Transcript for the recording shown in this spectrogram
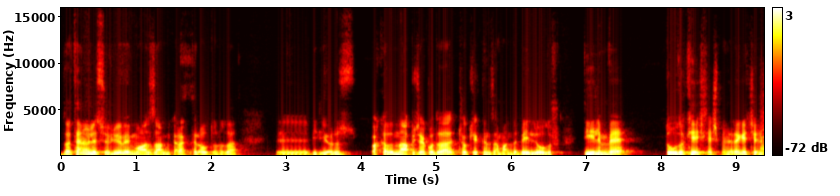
Zaten öyle söylüyor ve muazzam bir karakter olduğunu da e, biliyoruz. Bakalım ne yapacak o da çok yakın zamanda belli olur diyelim ve doğudaki eşleşmelere geçelim.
